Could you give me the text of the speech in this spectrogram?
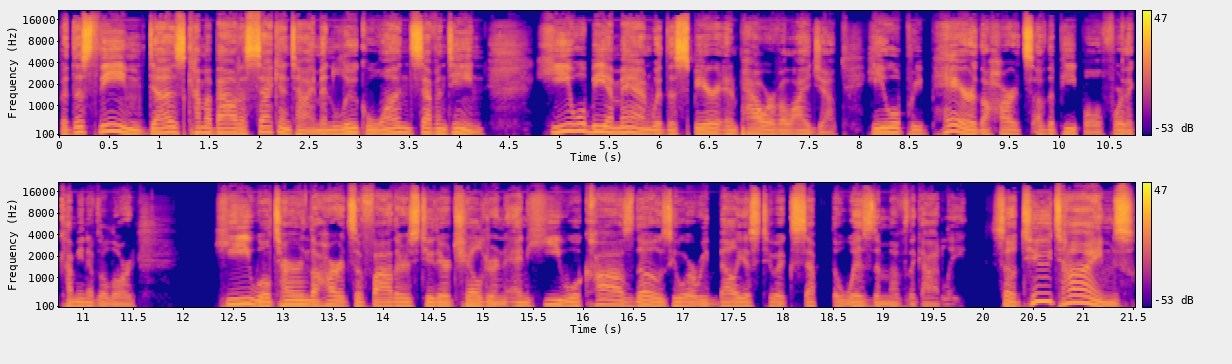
But this theme does come about a second time in Luke 1:17. He will be a man with the spirit and power of Elijah. He will prepare the hearts of the people for the coming of the Lord. He will turn the hearts of fathers to their children, and he will cause those who are rebellious to accept the wisdom of the godly. So, two times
